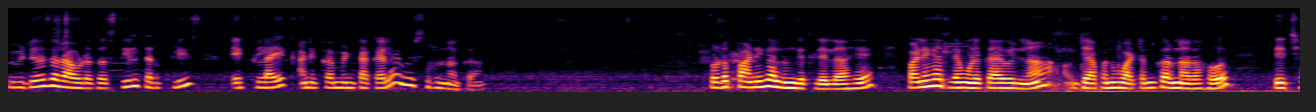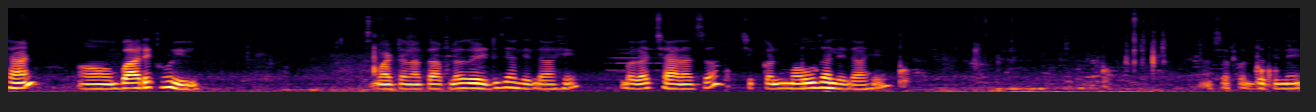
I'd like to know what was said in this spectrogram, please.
व्हिडिओ जर आवडत असतील तर प्लीज एक लाईक आणि कमेंट टाकायला विसरू नका. थोडं पाणी घालून घेतलेलं आहे. पाणी घातल्यामुळे काय होईल ना जे आपण वाटण करणार आहोत ते छान बारीक होईल. वाटण आता आपलं रेडी झालेलं आहे. बघा छान असं चिकन मऊ झालेलं आहे. अशा पद्धतीने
